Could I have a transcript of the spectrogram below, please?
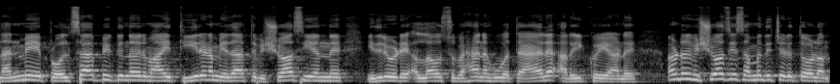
നന്മയെ പ്രോത്സാഹിപ്പിക്കുന്നവനുമായി തീരണം യഥാർത്ഥ വിശ്വാസിയെന്ന് ഇതിലൂടെ അള്ളാഹു സുബാനഹുവത്ത് ആല അറിയിക്കുകയാണ്. അതുകൊണ്ട് ഒരു വിശ്വാസിയെ സംബന്ധിച്ചിടത്തോളം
